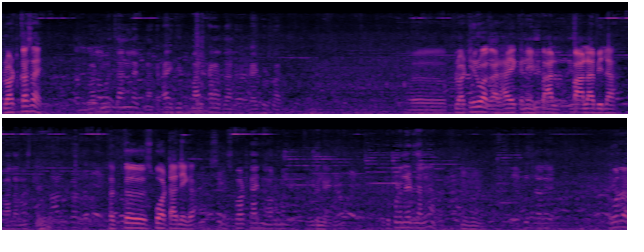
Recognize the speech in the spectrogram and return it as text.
प्लॉट कसा आहे? बरं, मग चांगलं आहे ना काय ते माल खराब झाला काय. प्लॉट हिरवागार आहे का नाही? पाल पाला बिला? पाला नसतो फक्त स्पॉट आले का? स्पॉट काय नॉर्मल एवढं काय नाही. ते पुढे लेट झालं ना? बोला.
